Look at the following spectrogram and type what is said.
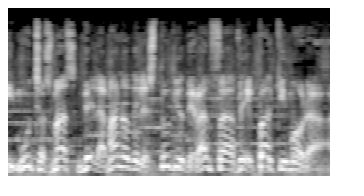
y muchos más de la mano del Estudio de Danza de Paqui Mora.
